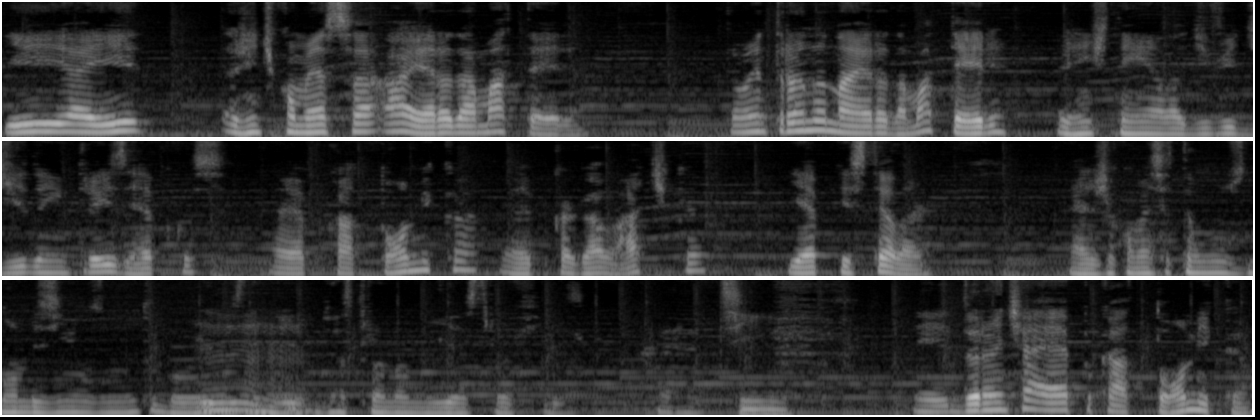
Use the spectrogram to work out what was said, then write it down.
E aí a gente começa a era da matéria. Então, entrando na era da matéria, a gente tem ela dividida em três épocas: a época atômica, a época galáctica e a época estelar. Aí já começa a ter uns nomezinhos muito doidos né, uhum. de astronomia e astrofísica. Sim. E durante a época atômica,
